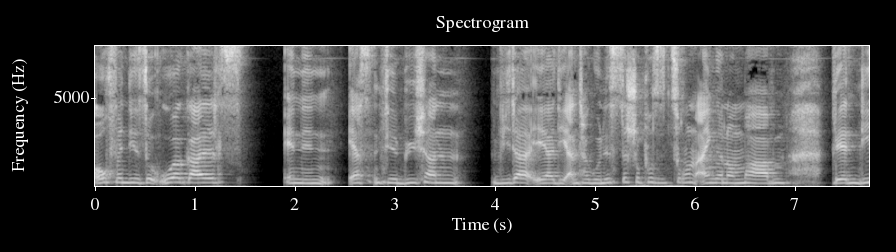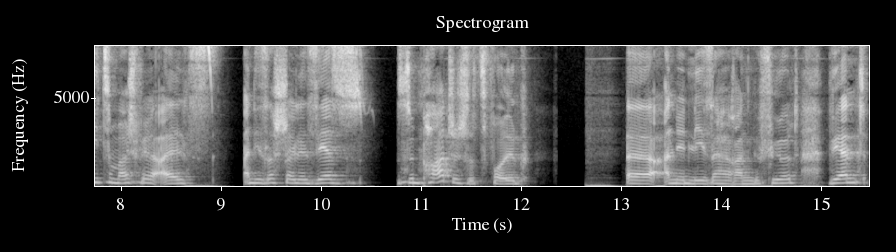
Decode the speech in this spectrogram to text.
auch wenn diese Urgals in den ersten vier Büchern wieder eher die antagonistische Position eingenommen haben, werden die zum Beispiel als an dieser Stelle sehr sympathisches Volk äh, an den Leser herangeführt, während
